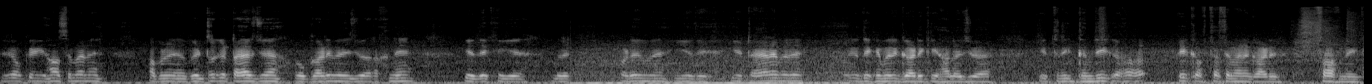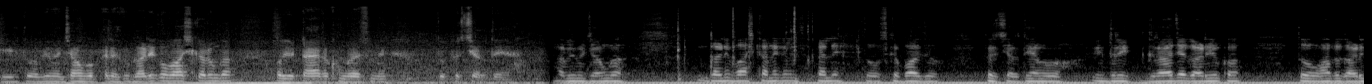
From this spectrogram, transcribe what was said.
क्योंकि यहाँ से मैंने अपने विंटर के टायर जो हैं, वो गाड़ी में जो है रखने हैं। ये देखें ये मेरे पड़े हुए हैं, ये देख, ये टायर है मेरे। ये देखें मेरी गाड़ी की हालत जो है, इतनी गंदी एक हफ़्ता से मैंने गाड़ी साफ़ नहीं की। तो अभी मैं जाऊँगा, पहले इसको गाड़ी को वॉश करूँगा और ये टायर रखूँगा इसमें। तो फिर चलते हैं। अभी मैं जाऊँगा गाड़ी वॉश करने के लिए पहले तो उसके बाद जो फिर चलते हैं वो। इधर एक गराज है गाड़ियों का तो वहाँ पे गाड़ी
